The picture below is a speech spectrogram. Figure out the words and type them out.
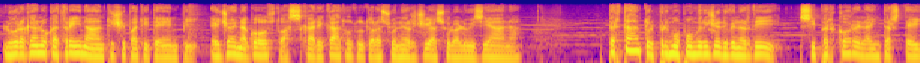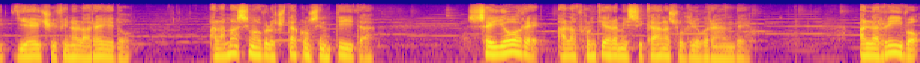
l'uragano Katrina ha anticipato i tempi e già in agosto ha scaricato tutta la sua energia sulla Louisiana. Pertanto il primo pomeriggio di venerdì si percorre la Interstate 10 fino a Laredo, alla massima velocità consentita, sei ore alla frontiera messicana sul Rio Grande. All'arrivo,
